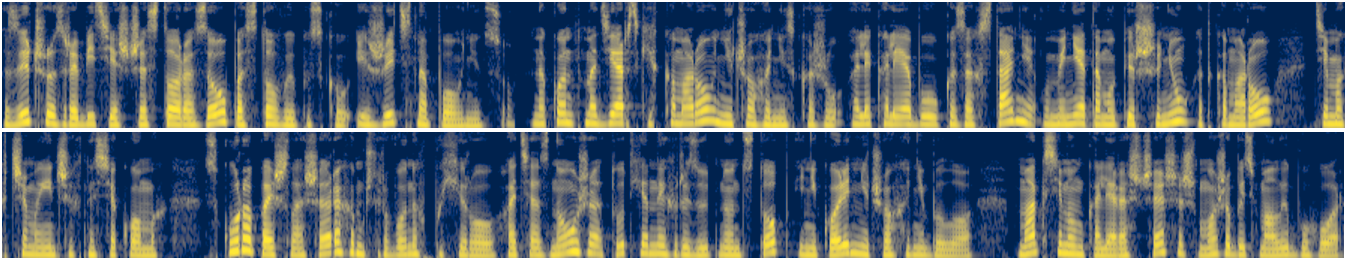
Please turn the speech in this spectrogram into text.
Зычу зрабіць яшчэ 100 разоў па 100 выпускаў і жыць на поўніцу. Наконт мадзярскіх камароў нічога не скажу, але калі я быў у Казахстане, у мяне там упершыню ад камароў ці магчыма іншых насякомых. Скура пайшла шэрагам чырвоных пухіроў, хаця зноў жа тут яны грызуць нон-стоп і ніколі нічога не было. Максімум, калі расчэшаш, можа быць малы бугор.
